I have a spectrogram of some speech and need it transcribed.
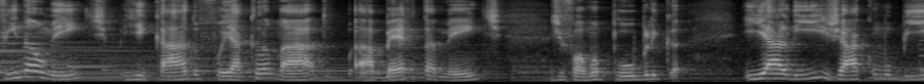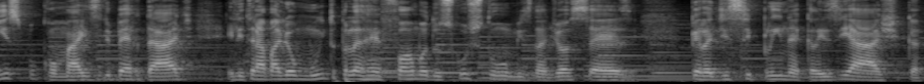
finalmente, Ricardo foi aclamado abertamente, de forma pública, e ali, já como bispo, com mais liberdade, ele trabalhou muito pela reforma dos costumes na diocese, pela disciplina eclesiástica,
